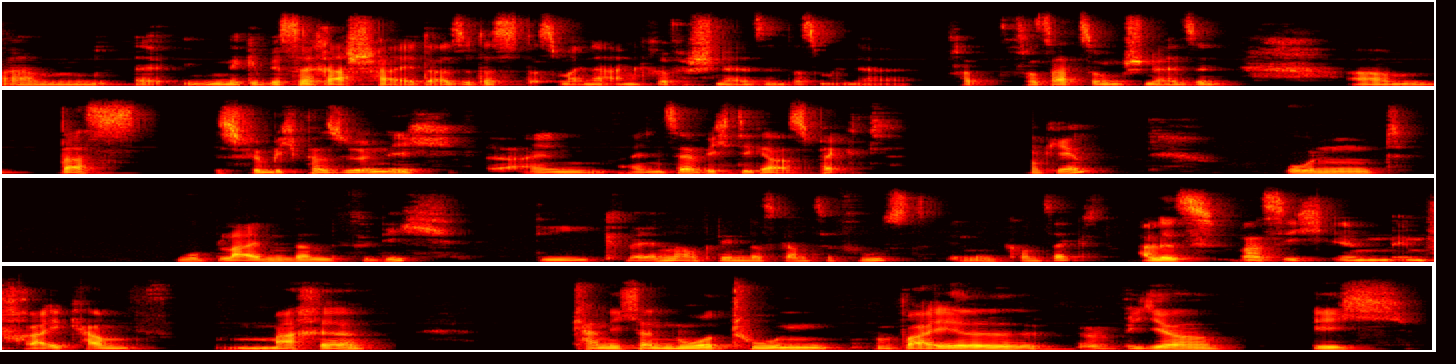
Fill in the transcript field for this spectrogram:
ähm, äh, eine gewisse Raschheit, also dass, dass meine Angriffe schnell sind, dass meine Versatzungen schnell sind. Ähm, das ist für mich persönlich ein, ein sehr wichtiger Aspekt. Okay. Und wo bleiben dann für dich die Quellen, auf denen das Ganze fußt in dem Kontext? Alles, was ich im, im Freikampf mache, kann ich ja nur tun, weil wir, ich,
